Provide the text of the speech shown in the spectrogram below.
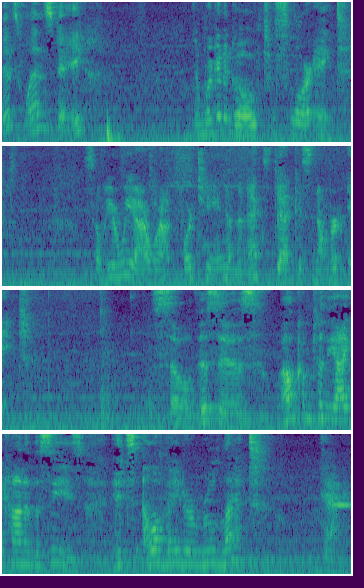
It's Wednesday and we're gonna go to floor eight. So here we are, we're on 14 and the next deck is number eight. So this is Welcome to the Icon of the Seas. It's elevator roulette. Deck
